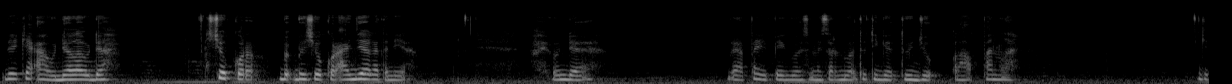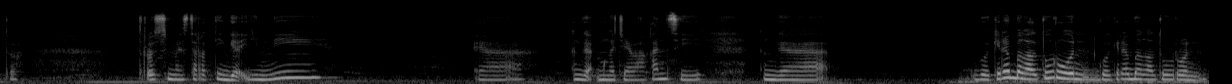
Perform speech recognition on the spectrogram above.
Dia kayak ah udahlah udah. Syukur bersyukur aja kata dia. Ah, ya udah berapa IP gue semester 2 tuh 378 lah. Gitu. Terus semester 3 ini ya enggak mengecewakan sih. Enggak gue kira bakal turun gue kira bakal turun.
